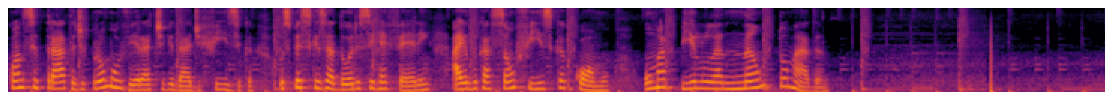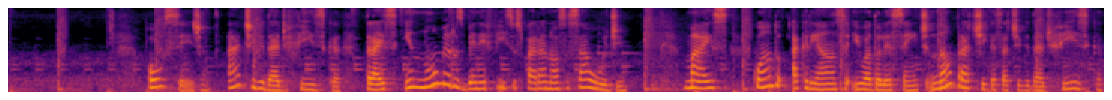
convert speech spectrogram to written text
Quando se trata de promover a atividade física, os pesquisadores se referem à educação física como uma pílula não tomada. Ou seja, a atividade física traz inúmeros benefícios para a nossa saúde. Mas quando a criança e o adolescente não pratica essa atividade física,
